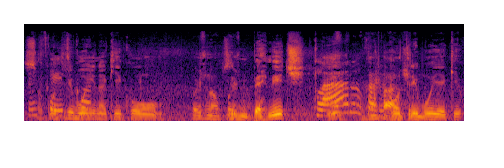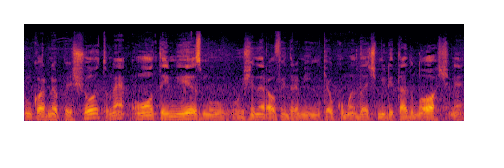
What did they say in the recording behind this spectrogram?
Só contribuindo claro. aqui com. Pois não, pois me permite? Claro, né? Contribuir aqui com o Coronel Peixoto, né? Ontem mesmo, o general Vendramin, que é o comandante militar do Norte, né?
